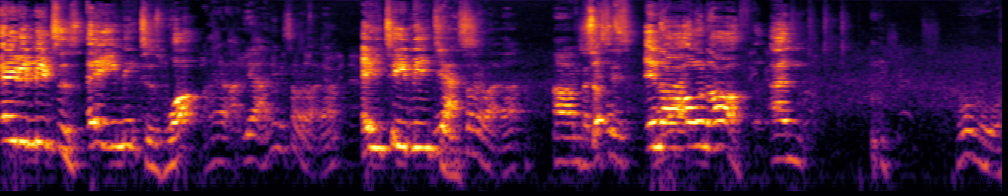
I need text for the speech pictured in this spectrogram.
80 meters. 80 meters. What? I, yeah, I think it's something like that. 80 meters. Yeah, something like that. Um, but So this is in our own half and Ooh.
